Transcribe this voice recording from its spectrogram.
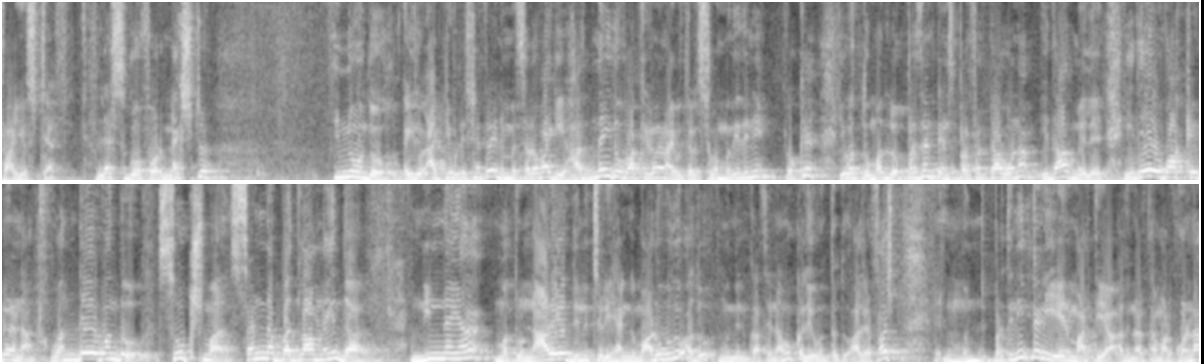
five step let's go for next ಇನ್ನೂ ಒಂದು ಐದು ಆಕ್ಟಿವಿಟೀಸ್ ಸ್ನೇಹಿತರೆ, ನಿಮ್ಮ ಸರವಾಗಿ ಹದಿನೈದು ವಾಕ್ಯಗಳನ್ನ ನಾವು ತಿಳಿಸ್ಕೊಂಡು ಬಂದಿದ್ದೀನಿ ಓಕೆ ಇವತ್ತು ಮೊದಲು ಪ್ರೆಸೆಂಟ್ ಟೆನ್ಸ್ ಪರ್ಫೆಕ್ಟ್ ಆಗೋಣ. ಇದಾದ ಮೇಲೆ ಇದೇ ವಾಕ್ಯಗಳನ್ನು ಒಂದೇ ಒಂದು ಸೂಕ್ಷ್ಮ ಸಣ್ಣ ಬದಲಾವಣೆಯಿಂದ ನಿನ್ನೆಯ ಮತ್ತು ನಾಳೆಯ ದಿನಚರಿ ಹೆಂಗೆ ಮಾಡುವುದು, ಅದು ಮುಂದಿನ ಕ್ಲಾಸಲ್ಲಿ ನಾವು ಕಲಿಯುವಂಥದ್ದು. ಆದರೆ ಫಸ್ಟ್ ಮುಂಜ್ ಪ್ರತಿನಿತ್ಯ ನೀ ಏನು ಮಾಡ್ತೀಯಾ, ಅದನ್ನು ಅರ್ಥ ಮಾಡ್ಕೊಳ್ಳೋಣ.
